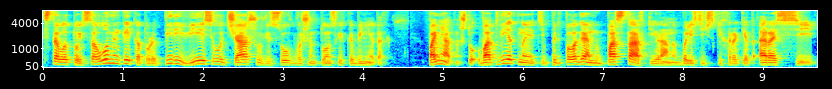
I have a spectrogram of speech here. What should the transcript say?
стала той соломинкой, которая перевесила чашу весов в вашингтонских кабинетах. Понятно, что в ответ на эти предполагаемые поставки Ирана баллистических ракет России,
